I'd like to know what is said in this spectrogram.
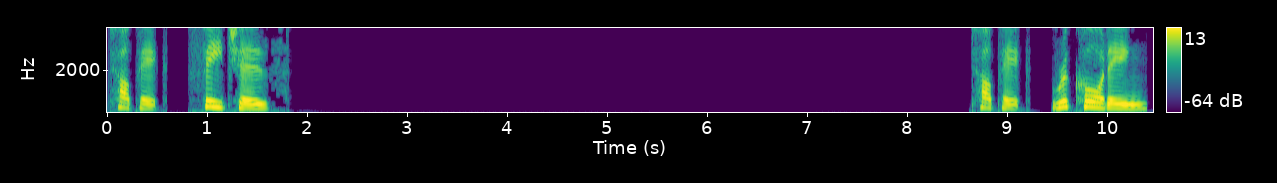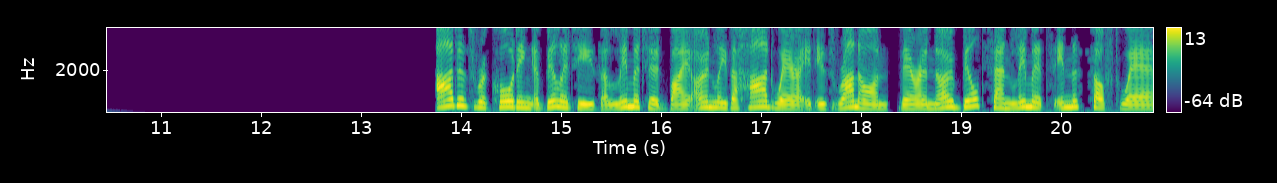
Topic: Features. Topic: Recording. Ardour's recording abilities are limited by only the hardware it is run on, there are no built-in limits in the software.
